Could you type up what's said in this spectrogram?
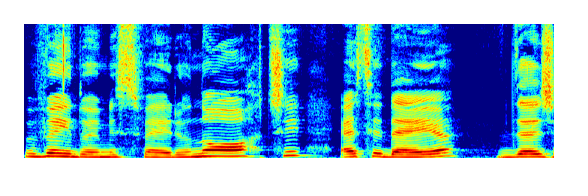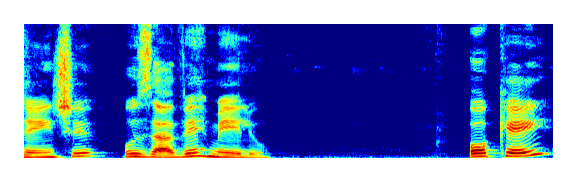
vem do hemisfério norte essa ideia da gente usar vermelho. Ok?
